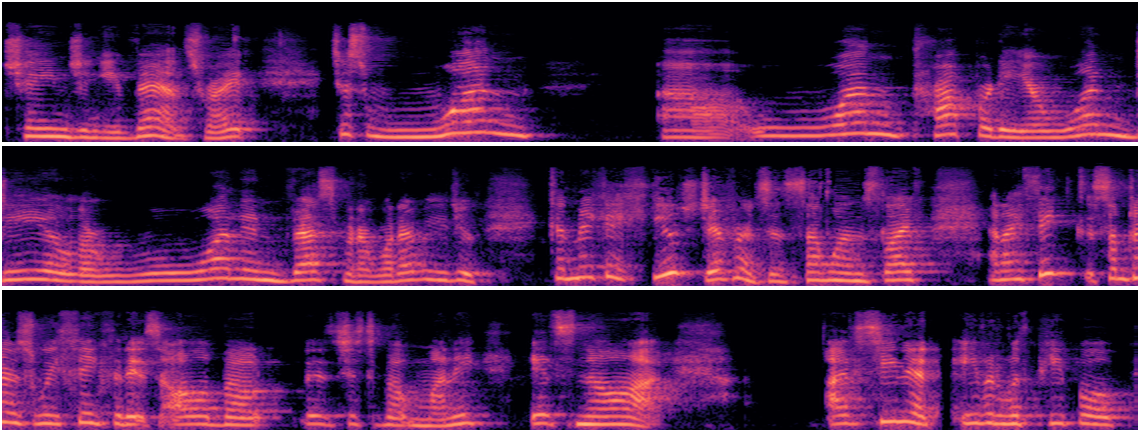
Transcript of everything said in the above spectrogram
changing events, right? Just one uh, one property or one deal or one investment or whatever you do can make a huge difference in someone's life. And I think sometimes we think that it's all about, it's just about money. It's not. I've seen it even with people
